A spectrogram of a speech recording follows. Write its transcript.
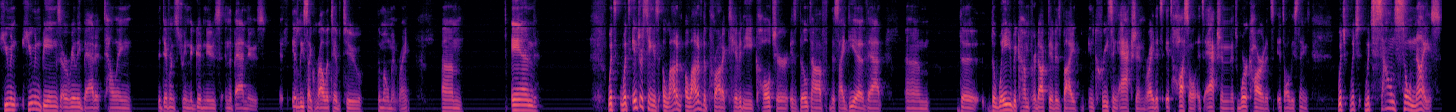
human human beings are really bad at telling the difference between the good news and the bad news at least like relative to the moment right? Um, and what's what's interesting is a lot of a lot of the productivity culture is built off this idea that um, the the way you become productive is by increasing action right? It's it's hustle it's action it's work hard it's it's all these things which which which sounds so nice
